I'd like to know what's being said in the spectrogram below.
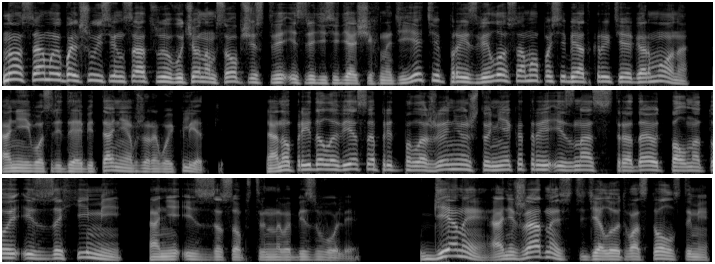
Но самую большую сенсацию в ученом сообществе и среди сидящих на диете произвело само по себе открытие гормона, а не его среды обитания в жировой клетке. Оно придало веса предположению, что некоторые из нас страдают полнотой из-за химии, а не из-за собственного безволия. «Гены, а не жадность, делают вас толстыми»,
